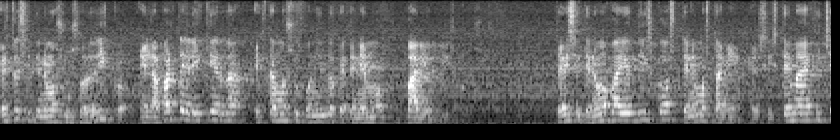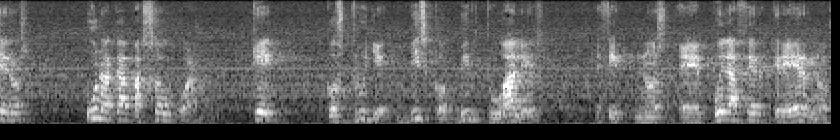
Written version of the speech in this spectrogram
Esto si tenemos un solo disco. En la parte de la izquierda estamos suponiendo que tenemos varios discos. Entonces, si tenemos varios discos, tenemos también el sistema de ficheros, una capa software que construye discos virtuales, es decir, nos eh, puede hacer creernos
